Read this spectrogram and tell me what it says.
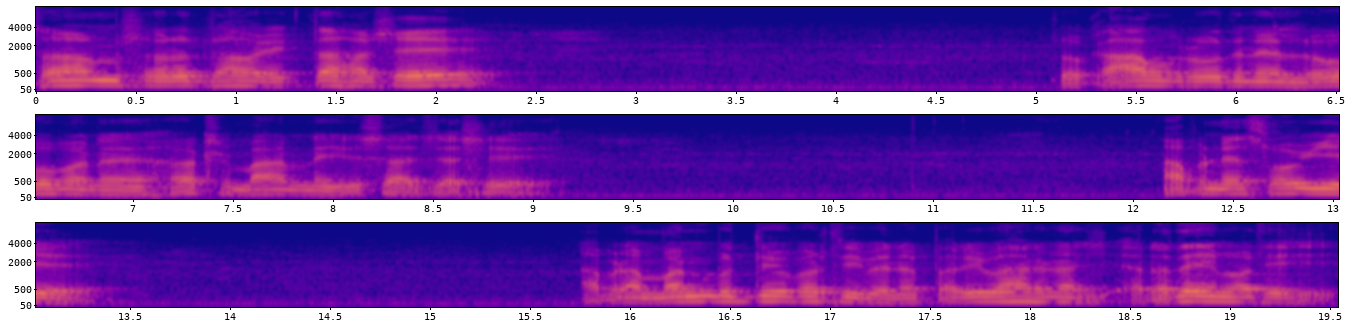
સમ સુરત ભાવ એકતા હશે તો કામ ક્રોધને લોભ અને હઠ માન ને ઈર્ષા જશે. આપણે સૌએ આપણા મન બુદ્ધિ ઉપરથી અને પરિવારના હૃદયમાંથી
